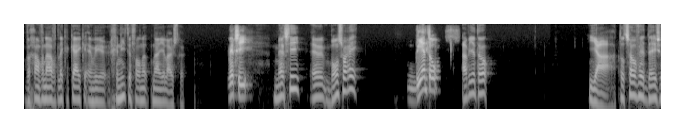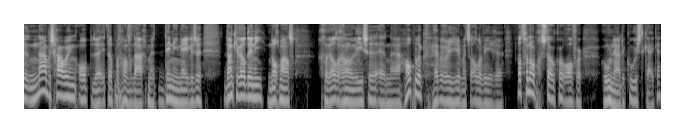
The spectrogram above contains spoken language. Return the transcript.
we gaan vanavond lekker kijken en weer genieten van het naar je luisteren. Merci. Merci. bonne soirée. Biento. A biento. Ja, tot zover deze nabeschouwing op de etappe van vandaag met Danny Nelissen. Dankjewel Danny, nogmaals. Geweldige analyse en hopelijk hebben we hier met z'n allen weer wat van opgestoken over hoe naar de koers te kijken.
